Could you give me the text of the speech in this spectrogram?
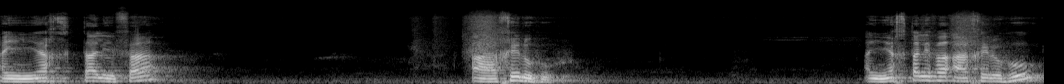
أن يختلف آخره أن يختلف آخره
